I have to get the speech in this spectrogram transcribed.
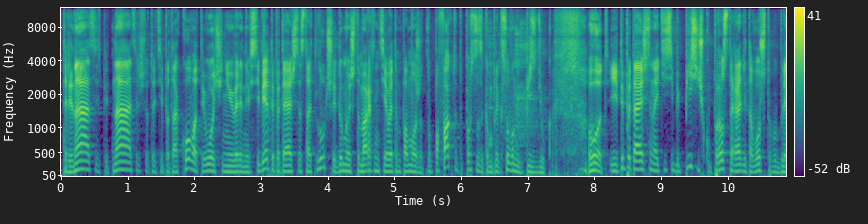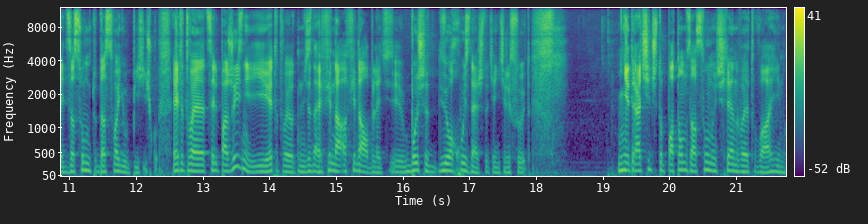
13-15, что-то типа такого, ты очень неуверенный в себе, ты пытаешься стать лучше и думаешь, что Мартин тебе в этом поможет. Но по факту ты просто закомплексованный пиздюк. Вот, и ты пытаешься найти себе писечку просто ради того, чтобы, блядь, засунуть туда свою писечку. Это твоя цель по жизни, и это твое, не знаю, финал, финал, блядь. Больше его хуй знает, что тебя интересует. Не дрочить, чтобы потом засунуть член в эту вагину.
